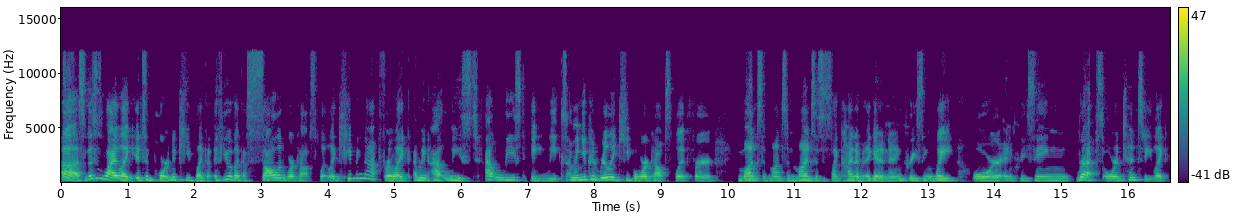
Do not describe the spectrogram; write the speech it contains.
Uh so this is why like it's important to keep like if you have like a solid workout split like keeping that for like i mean at least at least eight weeks. I mean you could really keep a workout split for months and months and months. It's just like kind of again increasing weight or increasing reps or intensity. Like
